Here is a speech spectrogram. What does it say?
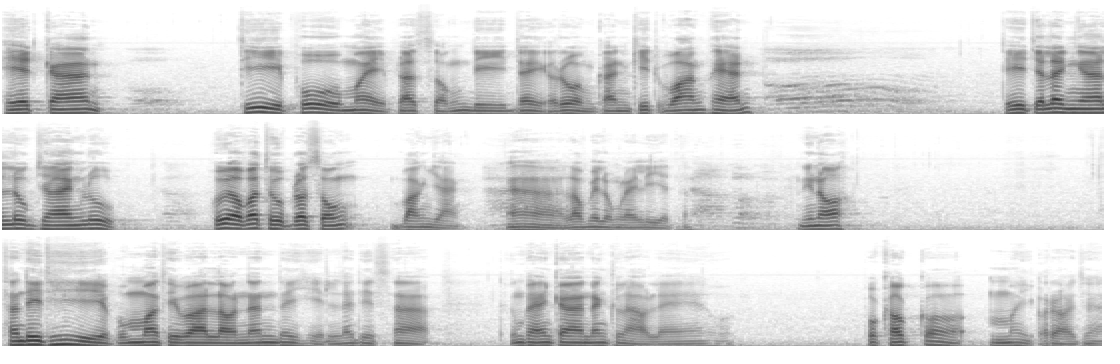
เหตุการณ์ที่ผู้ไม่ประสงค์ดีได้ร่วมกันคิดวางแผน ที่จะเล่นงานลูกชายของลูก เพื่อวัตถุประสงค์บางอย่างอ่าเราไม่ลงรายละเอียดนะนี่เนาะทันทีที่ผมมาเทวาเหล่านั้นได้เห็นและได้ทราบ ถึงแผนการดังกล่าวแล้ว วกเขาก็ไม่รอช้า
